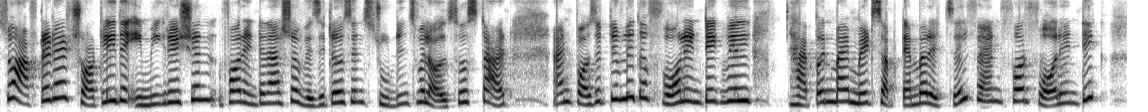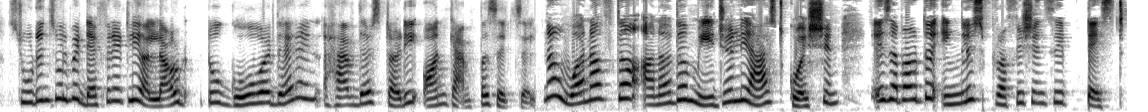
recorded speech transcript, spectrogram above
So, after that, shortly the immigration for international visitors and students will also start, and positively, the fall intake will happen by mid September itself. And for fall intake, students will be definitely allowed to go over there and have their study on campus itself. Now, one of the another majorly asked question is about the English proficiency test.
